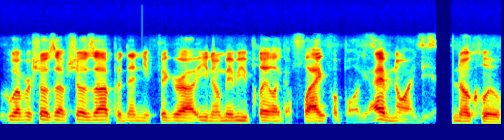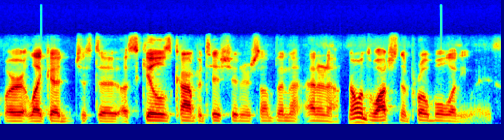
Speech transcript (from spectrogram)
Whoever shows up shows up, and then you figure out. You know, maybe you play like a flag football game. I have no idea, no clue, or like a just a, a skills competition or something. I don't know. No one's watching the Pro Bowl anyways.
